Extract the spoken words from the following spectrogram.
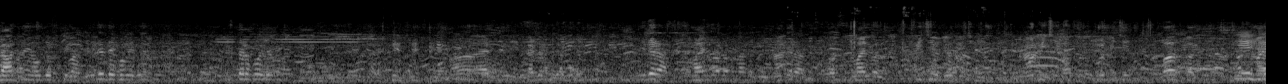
जाते हैं तो उसके बाद इधर देखो इस तरफ़ हो जाओ। हाँ। इधर स्माइल वाला पीछे पीछे। पीछे पीछे। बस बस। ये है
